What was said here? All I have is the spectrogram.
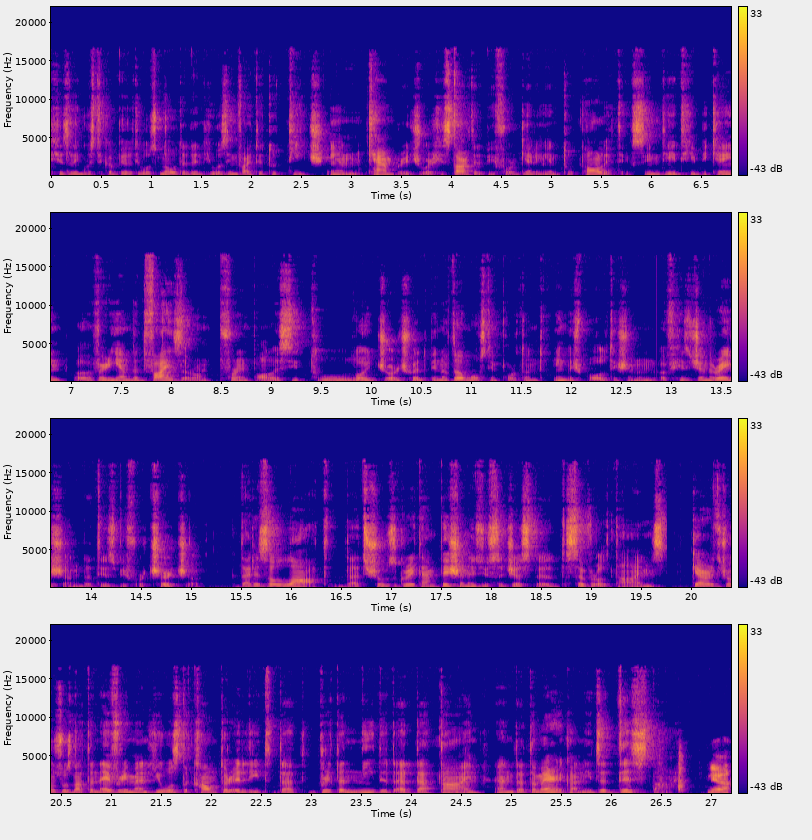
His linguistic ability was noted and he was invited to teach in Cambridge, where he started before getting into politics. Indeed, he became a very young advisor on foreign policy to Lloyd George, who had been the most important English politician of his generation, that is, before Churchill. That is a lot. That shows great ambition, as you suggested several times. Gareth Jones was not an everyman, he was the counter elite that Britain needed at that time and that America needs at this time. Yeah.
